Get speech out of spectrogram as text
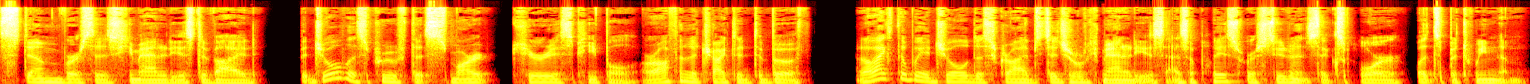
STEM versus humanities divide, but Joel has proof that smart, curious people are often attracted to both and I like the way Joel describes digital humanities as a place where students explore what's between them.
